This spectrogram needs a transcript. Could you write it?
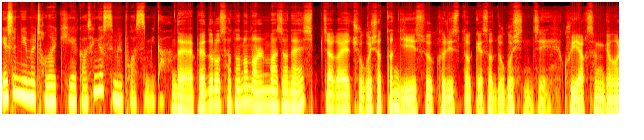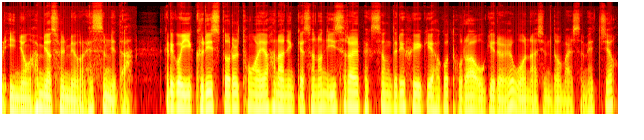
예수님을 전할 기회가 생겼음을 보았습니다. 네, 베드로 사도는 얼마 전에 십자가에 죽으셨던 예수 그리스도께서 누구신지 구약 성경을 인용하며 설명을 했습니다. 그리고 이 그리스도를 통하여 하나님께서는 이스라엘 백성들이 회개하고 돌아오기를 원하심도 말씀했지요.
